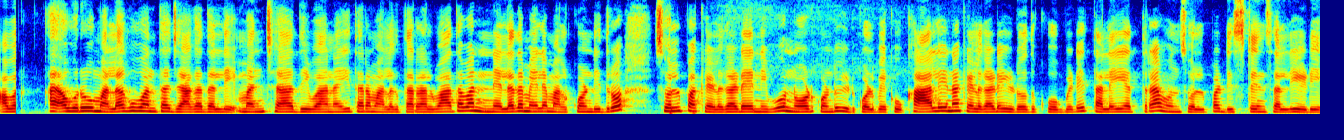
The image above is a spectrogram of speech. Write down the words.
ಅವ ಅವರು ಮಲಗುವಂಥ ಜಾಗದಲ್ಲಿ ಮಂಚ, ದಿವಾನ ಈ ಥರ ಮಲಗ್ತಾರಲ್ವ? ಅಥವಾ ನೆಲದ ಮೇಲೆ ಮಲ್ಕೊಂಡಿದ್ರು ಸ್ವಲ್ಪ ಕೆಳಗಡೆ ನೀವು ನೋಡಿಕೊಂಡು ಇಟ್ಕೊಳ್ಬೇಕು. ಕಾಲಿನ ಕೆಳಗಡೆ ಇಡೋದಕ್ಕೆ ಹೋಗ್ಬೇಡಿ. ತಲೆ ಹತ್ರ ಒಂದು ಸ್ವಲ್ಪ ಡಿಸ್ಟೆನ್ಸಲ್ಲಿ ಇಡಿ.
